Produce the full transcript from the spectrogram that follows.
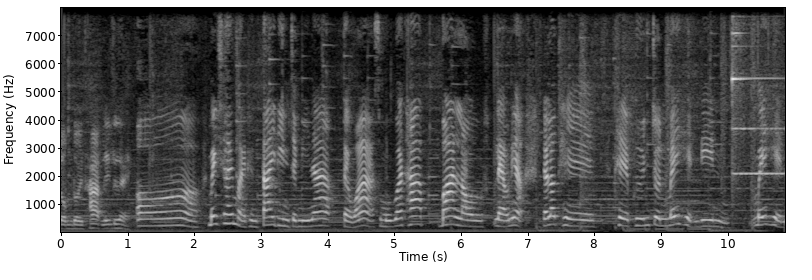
ลงโดยธาตุเรื่อย อ๋อ ไม่ใช่หมายถึงใต้ดินจะมีนาคแต่ว่าสมมุติว่าถ้าบ้านเราแล้วเนี่ย แล้วเราเทเทพื้นจนไม่เห็นดิน ไม่เห็น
